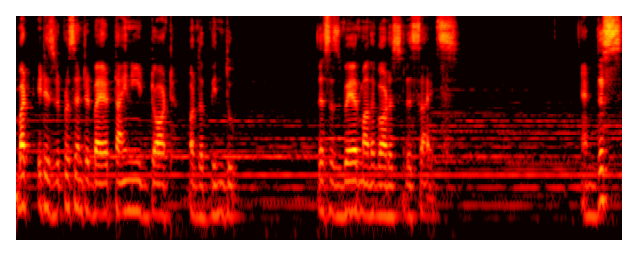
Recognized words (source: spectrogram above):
But it is represented by a tiny dot or the bindu. This is where Mother Goddess resides. And this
